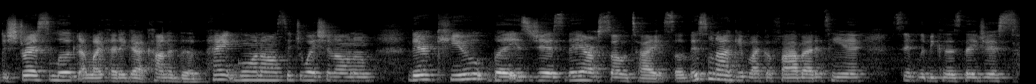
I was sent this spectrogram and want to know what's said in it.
distressed look. I like how they got kind of the paint going on situation on them. They're cute, but it's just, they are so tight. So this one I'll give like a five out of 10 simply because they just,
